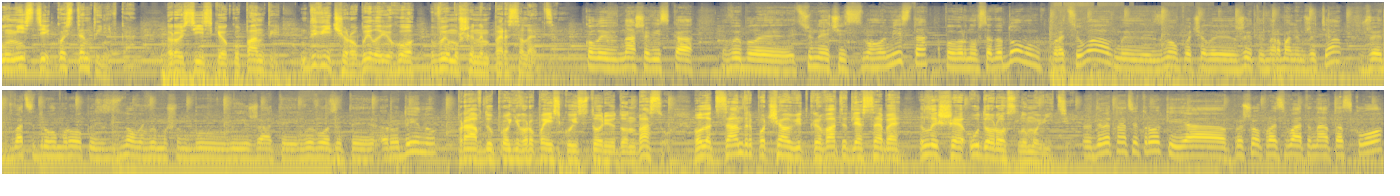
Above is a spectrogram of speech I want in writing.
у місті Костянтинівка. Російські окупанти двічі робили його вимушеним переселенцем. Коли наші війська вибили цю нечість з мого міста, повернувся додому, працював. Ми знову почали жити нормальним життям. Вже 22-му році знову вимушений був виїжджати, вивозити родину. Правду про європейську історію Донбасу Олександр почав відкривати для себе лише у дорослому віці. В 19 років я прийшов працювати на автоскло.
